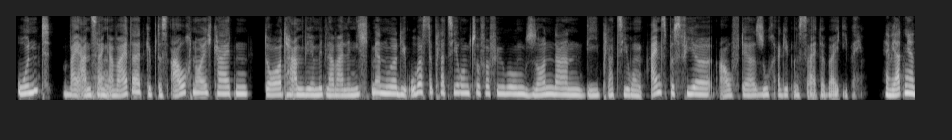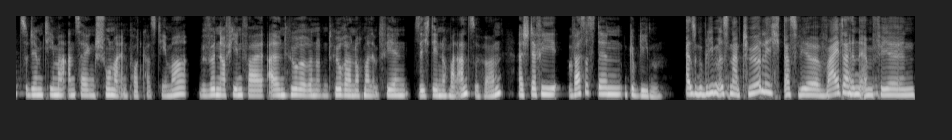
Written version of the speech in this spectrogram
Und bei Anzeigen erweitert gibt es auch Neuigkeiten. Dort haben wir mittlerweile nicht mehr nur die oberste Platzierung zur Verfügung, sondern die Platzierung 1 bis 4 auf der Suchergebnisseite bei eBay. Ja, wir hatten ja zu dem Thema Anzeigen schon mal ein Podcast-Thema. Wir würden auf jeden Fall allen Hörerinnen und Hörern nochmal empfehlen, sich den nochmal anzuhören. Also Steffi, was ist denn geblieben? Also geblieben ist natürlich, dass wir weiterhin empfehlen,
